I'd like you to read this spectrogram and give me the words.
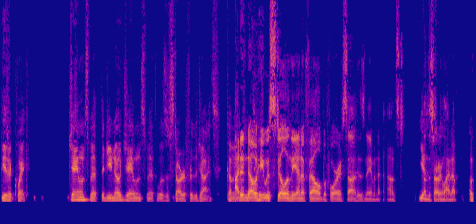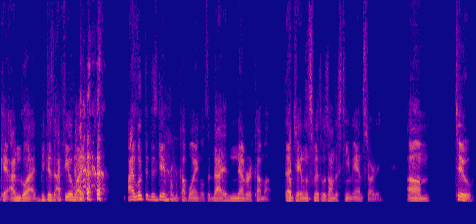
these are quick. Jaylon Smith. Did you know Jaylon Smith was a starter for the Giants? Coming, I didn't know he was still in the NFL before I saw his name announced in the starting lineup. Okay, I'm glad because I feel like I looked at this game from a couple angles and that had never come up that Jaylon Smith was on this team and starting. Um, two,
